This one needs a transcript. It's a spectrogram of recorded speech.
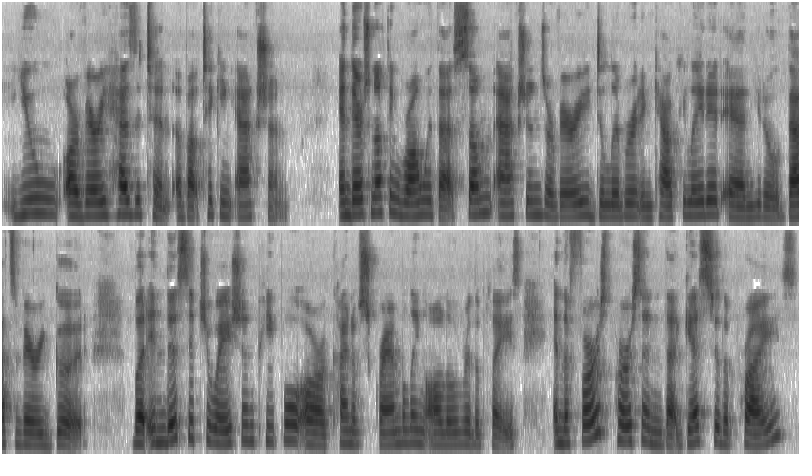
you are very hesitant about taking action. And there's nothing wrong with that. Some actions are very deliberate and calculated, and, you know, that's very good. But in this situation, people are kind of scrambling all over the place. And the first person that gets to the prize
